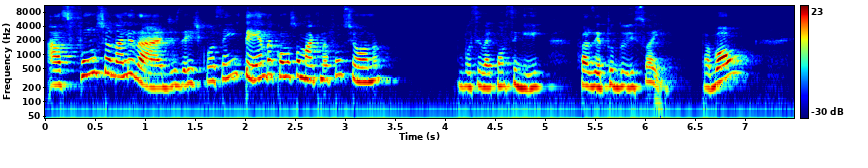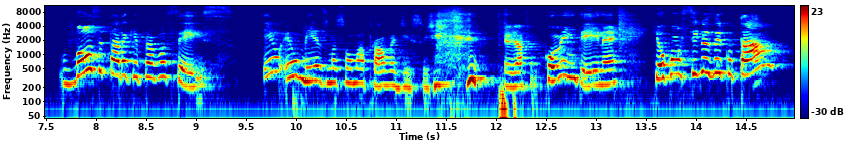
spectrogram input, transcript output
as funcionalidades, desde que você entenda como sua máquina funciona, você vai conseguir fazer tudo isso aí, tá bom? Vou citar aqui para vocês. Eu, eu mesma sou uma prova disso, gente. Eu já comentei, né? Que eu consigo executar.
